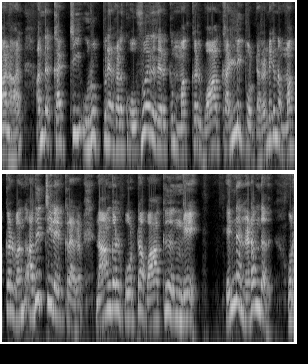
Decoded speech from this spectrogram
ஆனால் அந்த கட்சி உறுப்பினர்களுக்கு இதற்கும் மக்கள் வாக்கு அள்ளி போட்டார் அன்றைக்கு இந்த மக்கள் வந்து அதிர்ச்சியில் இருக்கிறார்கள். நாங்கள் போட்ட வாக்கு எங்கே? என்ன நடந்தது? ஒரு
